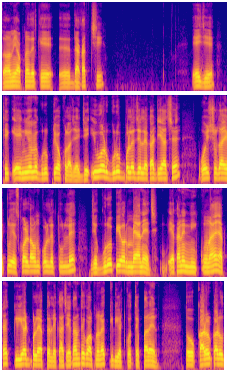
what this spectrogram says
তো আমি আপনাদেরকে দেখাচ্ছি। এই যে, ঠিক এই নিয়মে গ্রুপটিও খোলা যায়। যে ইউর গ্রুপ বলে যে লেখাটি আছে, ওই সোজা একটু স্ক্রল ডাউন করলে, তুললে যে গ্রুপ ইওর ম্যানেজ এখানে কোনায় একটা ক্রিয়েট বলে একটা লেখা আছে, এখান থেকেও আপনারা ক্রিয়েট করতে পারেন। তো কারোর কারোর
